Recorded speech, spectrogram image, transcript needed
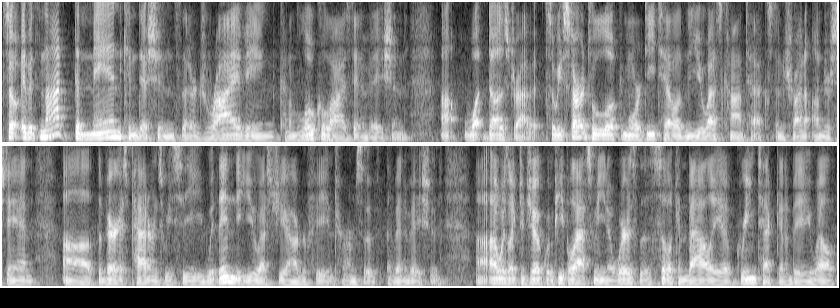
So if it's not demand conditions that are driving kind of localized innovation, uh, what does drive it? So we started to look more detail in the U.S. context and try to understand uh, the various patterns we see within the U.S. geography in terms of, of innovation. Uh, I always like to joke when people ask me, you know, where's the Silicon Valley of green tech going to be? Well,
